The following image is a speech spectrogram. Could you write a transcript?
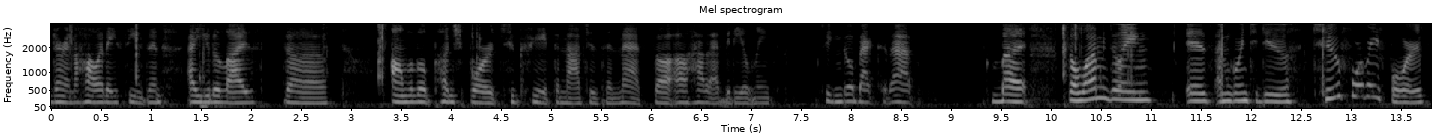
during the holiday season? I utilized the envelope punch board to create the notches in that. So, I'll have that video linked so you can go back to that. But, so what I'm doing is I'm going to do two 4x4s.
